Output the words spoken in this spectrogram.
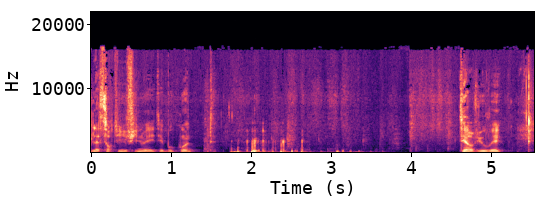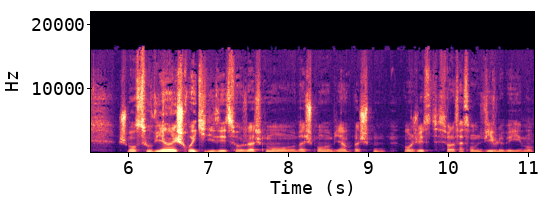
La sortie du film a été beaucoup int- interviewé. Je m'en souviens et je trouvais qu'il disait des choses vachement, vachement bien, vachement juste sur la façon de vivre le bégaiement.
